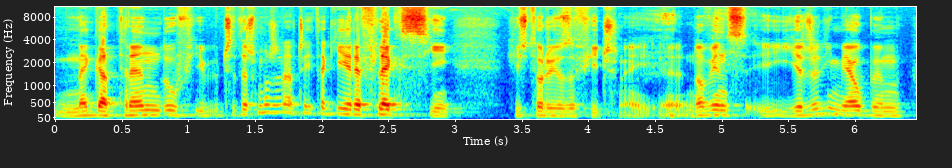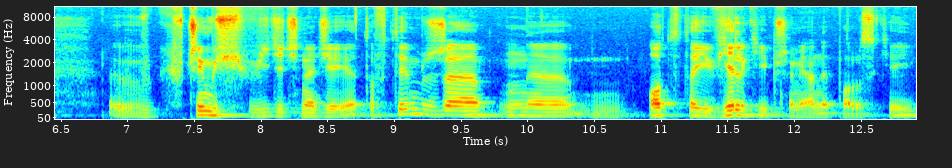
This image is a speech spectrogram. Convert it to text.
megatrendów, czy też może raczej takiej refleksji historiozoficznej. No więc jeżeli miałbym w, czymś widzieć nadzieję, to w tym, że mm, e, od tej wielkiej przemiany polskiej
